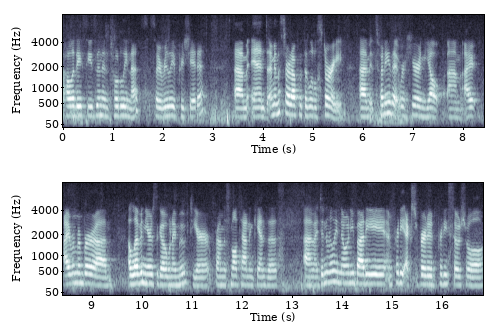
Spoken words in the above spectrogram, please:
the holiday season and totally nuts, so I really appreciate it. Um, and I'm going to start off with a little story. Um, it's funny that we're here in Yelp. Um, I, I remember um, 11 years ago when I moved here from a small town in Kansas. Um, I didn't really know anybody. I'm pretty extroverted, pretty social.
